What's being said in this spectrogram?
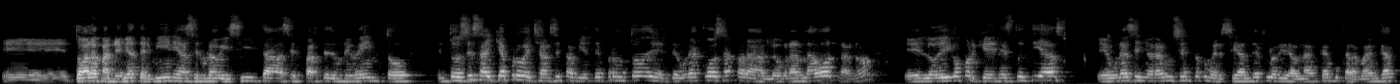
eh, toda la pandemia termine, hacer una visita, hacer parte de un evento. Entonces hay que aprovecharse también de pronto de, de una cosa para lograr la otra, ¿no? Eh, lo digo porque en estos días eh, una señora en un centro comercial de Florida Blanca, en Bucaramanga,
